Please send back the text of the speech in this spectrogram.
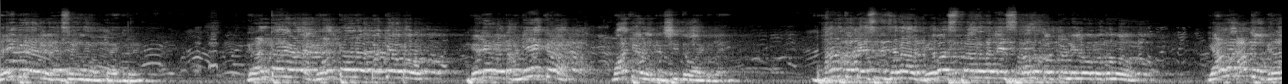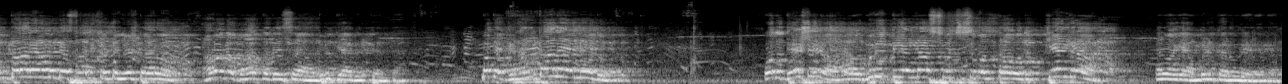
ಲೈಬ್ರರಿಯಲ್ಲಿ ವ್ಯಾಸಂಗ ಮಾಡ್ತಾ ಇದ್ರು. ಗ್ರಂಥಾಲಯ ಗ್ರಂಥಾಲಯ ಬಗ್ಗೆ ಅವರು ಹೇಳಿರುವಂತಹ ಅನೇಕ ವಾಕ್ಯಗಳು ಪ್ರಸಿದ್ಧವಾಗಿವೆ. ಭಾರತ ದೇಶದ ಜನ ದೇವಸ್ಥಾನದಲ್ಲಿ ಸಾಲು ಕಟ್ಟು ನಿಲ್ಲುವ ಬದಲು ಯಾವತ್ತು ಗ್ರಂಥಾಲಯ ಮುಂದೆ ಸಾಲು ಕಟ್ಟು ನಿಲ್ತಾರೋ ಅವಾಗ ಭಾರತ ದೇಶ ಅಭಿವೃದ್ಧಿ ಆಗುತ್ತೆ ಅಂತ. ಮತ್ತೆ ಗ್ರಂಥಾಲಯ ಎನ್ನುವುದು ಒಂದು ದೇಶದ ಅಭಿವೃದ್ಧಿಯನ್ನ ಸೂಚಿಸುವಂತಹ ಒಂದು ಕೇಂದ್ರ ಅನ್ನುವಾಗಿ ಅಂಬೇಡ್ಕರ್ ಅವರು ಹೇಳಿದ್ದಾರೆ.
